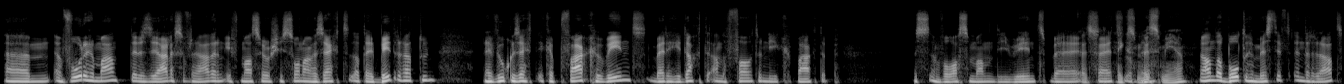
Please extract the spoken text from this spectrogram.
Ehm, en vorige maand, tijdens de jaarlijkse vergadering, heeft Masayoshi Son al gezegd dat hij het beter gaat doen. En hij heeft ook gezegd, ik heb vaak geweend bij de gedachte aan de fouten die ik gemaakt heb. Dus een volwassen man die weent bij het feit niks dat hij mis mee, hè. een aantal boten gemist heeft, inderdaad.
